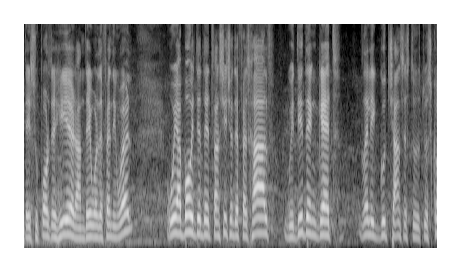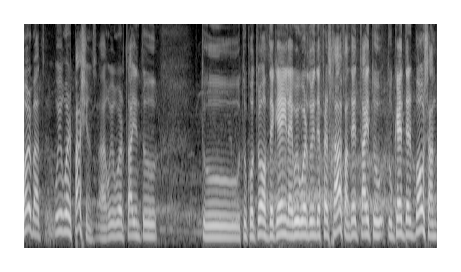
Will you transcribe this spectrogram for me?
their here, and they were defending well. We avoided the transition the first half. We didn't get really good chances to, to score, but we were passionate. Uh, we were trying to to to control of the game like we were doing the first half, and they tried to, to get their balls and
